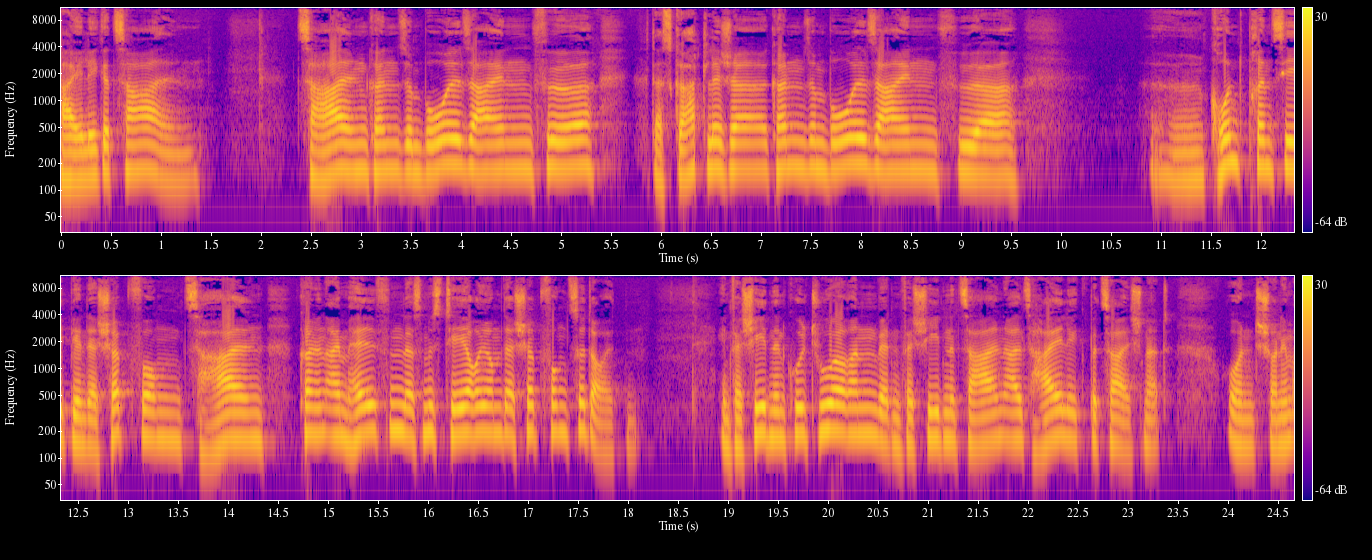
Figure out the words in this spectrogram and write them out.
Heilige Zahlen. Zahlen können Symbol sein für das Göttliche, können Symbol sein für äh, Grundprinzipien der Schöpfung. Zahlen können einem helfen, das Mysterium der Schöpfung zu deuten. In verschiedenen Kulturen werden verschiedene Zahlen als heilig bezeichnet. Und schon im,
